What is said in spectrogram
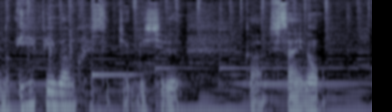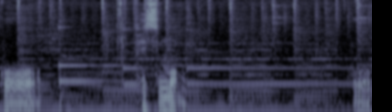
あの AP バンクフェスっていうミシルが主催のこうフェスもこ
